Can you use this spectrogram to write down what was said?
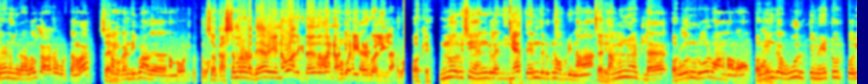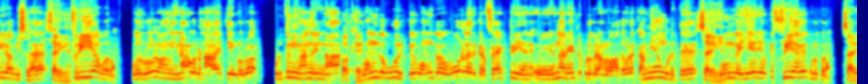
வேணுங்கிற அளவுக்கு ஆர்டர் கொடுத்தாங்களா சரி. நம்ம கண்டிப்பா அதை நம்ம ஓட்டி கொடுத்துடலாம். சோ கஸ்டமரோட தேவை என்னவோ அதுக்கு தகுந்த மாதிரி நம்ம பண்ணிட்டு இருக்கோம் இல்லீங்களா? ஓகே இன்னொரு விஷயம் எங்களை நீங்க தேர்ந்தெடுக்கணும் அப்படின்னா சரி. தமிழ்நாட்டுல. ஒரு ரோல் வாங்கினாலும். உங்க ஊருக்கு மேட்டூர் கொரியர் ஆபீஸ்ல சரிங்க. ஃப்ரீயா வரும். ஒரு ரோல் வாங்குனீங்கன்னா ஒரு நாலாயிரத்தி எழுநூறு ரூபா கொடுத்து நீங்க வாங்குறீங்கன்னா உங்க ஊருக்கு உங்க ஊர்ல இருக்கிற ஃபேக்டரி என்ன ரேட்டு கொடுக்குறாங்களோ அதோட கம்மியாவும் கொடுத்து உங்க ஏரியாவுக்கு ஃப்ரீயாவே கொடுக்குறோம். சரி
